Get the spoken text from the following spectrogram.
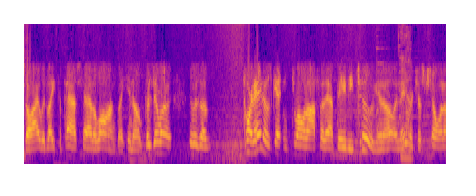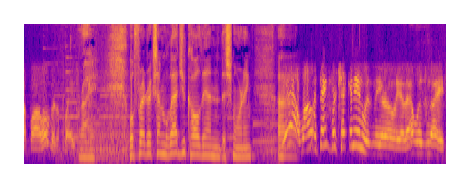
So I would like to pass that along, but you know, because there were there was a tornadoes getting thrown off of that baby too, you know, and they were just showing up all over the place. Right. Well, Fredericks, I'm glad you called in this morning. Uh, yeah, well, thanks for checking in with me earlier. That was nice.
